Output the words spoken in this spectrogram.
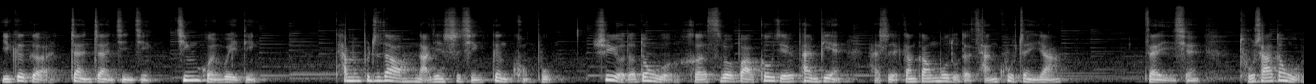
一个个战战兢兢，惊魂未定。他们不知道哪件事情更恐怖：是有的动物和斯洛鲍勾结叛变，还是刚刚目睹的残酷镇压？在以前，屠杀动物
